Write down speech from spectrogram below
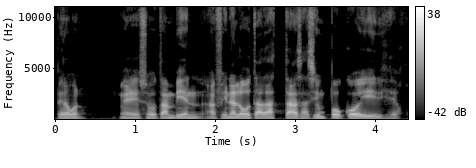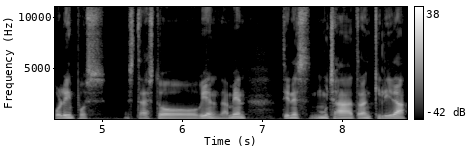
Pero bueno, eso también, al final luego te adaptas así un poco y dices, Jolín, pues está esto bien también, tienes mucha tranquilidad.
